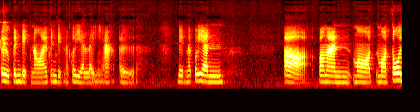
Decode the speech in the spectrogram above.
เออ เป็นเด็กน้อยเป็นเด็กนักเรียนอะไรเงี้ยเออ เด็กนักเรียน เอ่อประมาณมมต้น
